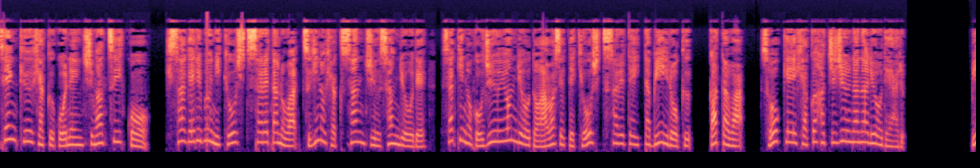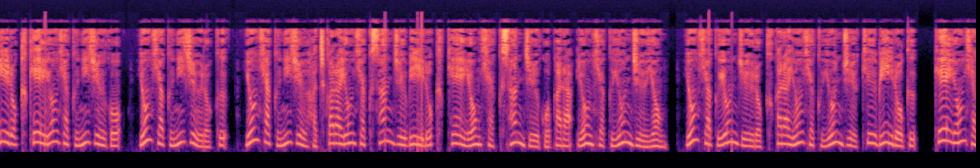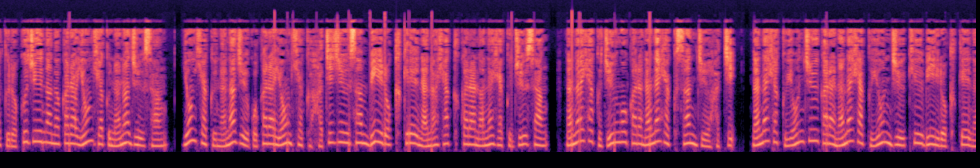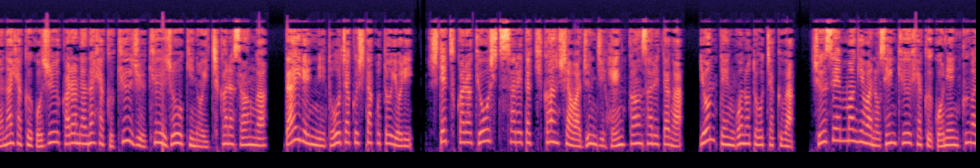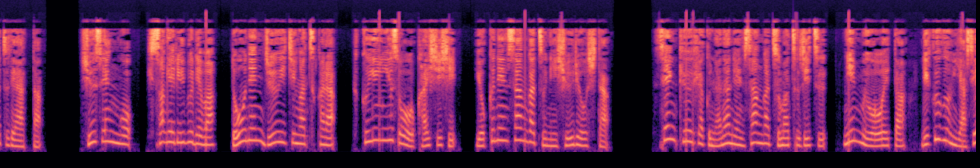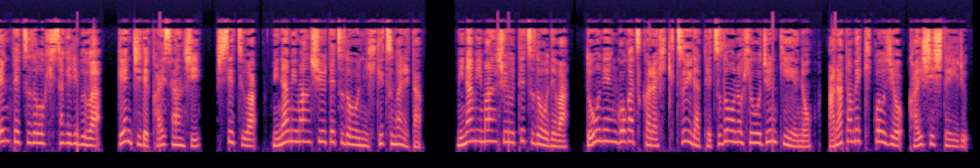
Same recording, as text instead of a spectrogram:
1905年4月以降、ひさげり部に供出されたのは次の133両で、先の54両と合わせて供出されていた B6 型は、総計187両である。B6 計425、426、428から 430B6 計435から444、446から 449B6 計467から473、475から483 B6 計700から713、715から738、740から 749B6 計750から799蒸気の1から3が大連に到着したことより、私鉄から供出された機関車は順次返還されたが、4.5の到着は終戦間際の1905年9月であった。終戦後、ひさげり部では、同年11月から福音輸送を開始し、翌年3月に終了した。1907年3月末日、任務を終えた陸軍野戦鉄道ひさげり部は、現地で解散し、施設は南満州鉄道に引き継がれた。南満州鉄道では、同年5月から引き継いだ鉄道の標準機への改め機工事を開始している。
